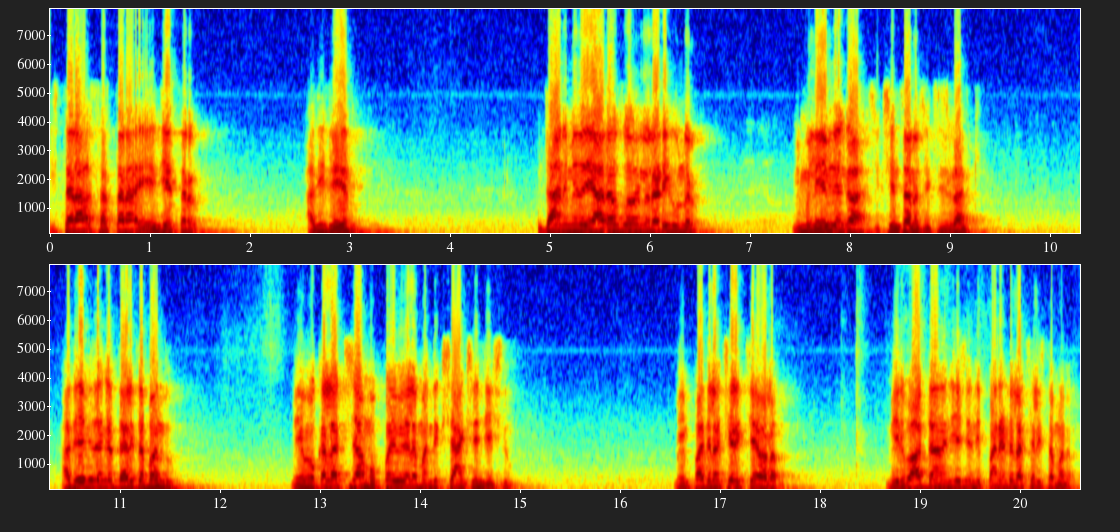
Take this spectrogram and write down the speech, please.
ఇస్తారా సస్తారా ఏం చేస్తారు? అది లేదు. దాని మీద యాదవ్ సోదరులు రెడీగా ఉన్నారు. మిమ్మల్ని ఏ విధంగా శిక్షించాలో శిక్షించడానికి. అదేవిధంగా దళిత బంధు. మేము ఒక లక్ష ముప్పై వేల మందికి శాంక్షన్ చేసినాం. మేము పది లక్షలు ఇచ్చేవాళ్ళం. మీరు వాగ్దానం చేసింది పన్నెండు లక్షలు ఇస్తామన్నారు.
